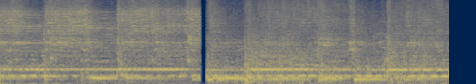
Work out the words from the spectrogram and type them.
ก่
